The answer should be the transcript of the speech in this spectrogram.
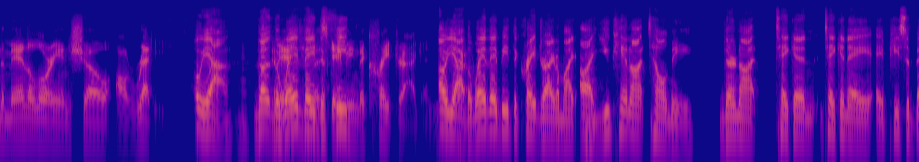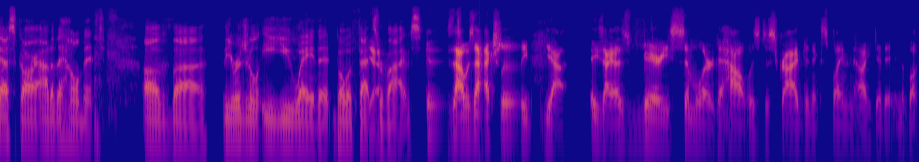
the Mandalorian show already. Oh yeah. The the way they defeat the krayt dragon. Oh yeah, Yeah. the way they beat the krayt dragon, I'm like, all right, you cannot tell me they're not taking taking a, a piece of Beskar out of the helmet of uh the original EU way that Boba Fett Yeah. survives. because that was actually yeah exactly was very similar to how it was described and explained and how he did it in the book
